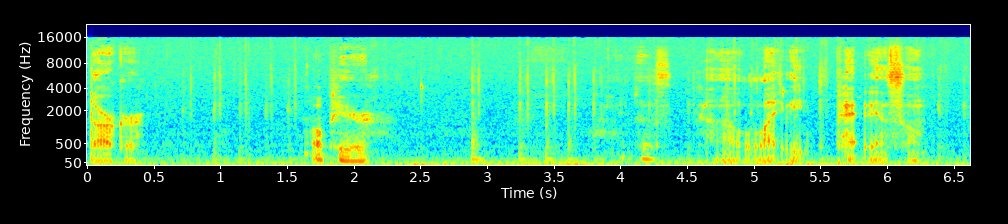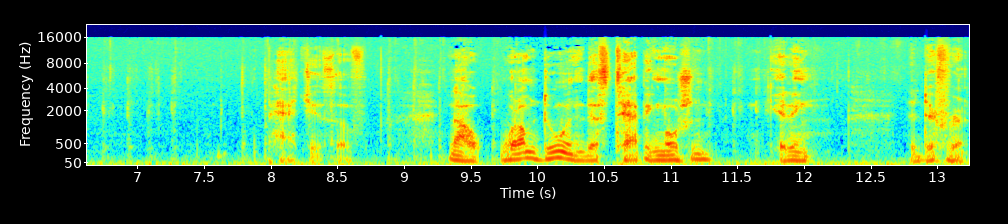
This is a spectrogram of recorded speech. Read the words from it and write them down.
darker up here. Just kind of lightly pat in some patches of Now, what I'm doing, this tapping motion, getting the different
